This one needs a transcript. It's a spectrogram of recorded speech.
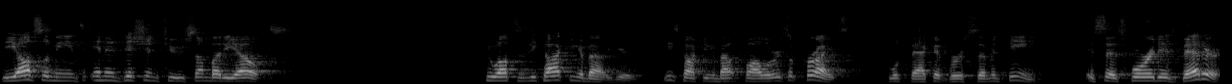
he also means in addition to somebody else. Who else is he talking about here? He's talking about followers of Christ. Look back at verse 17. It says, For it is better,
